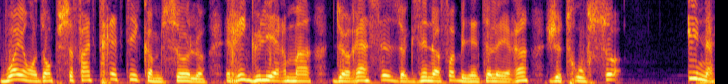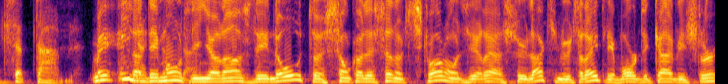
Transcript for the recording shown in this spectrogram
Voyons donc. Puis se faire traiter comme ça, là, régulièrement, de raciste, de xénophobe et d'intolérant, je trouve ça inacceptable. Mais ça démontre l'ignorance des nôtres. Si on connaissait notre histoire, on dirait à ceux-là qui nous traitent, les Mordecai Richler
